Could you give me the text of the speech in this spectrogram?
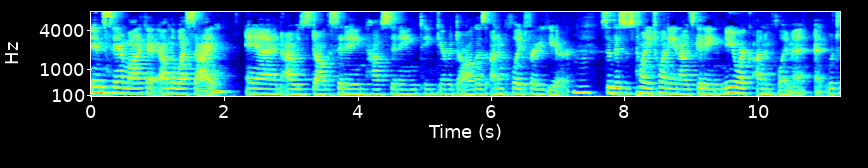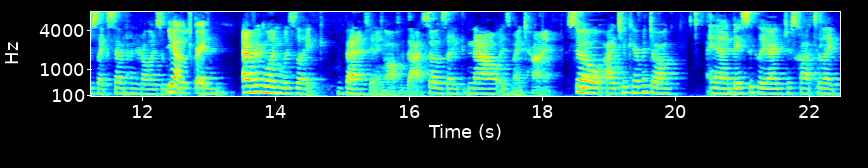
in Santa Monica on the west side. And I was dog sitting, house sitting, taking care of a dog. I was unemployed for a year. Mm-hmm. So this was 2020, and I was getting New York unemployment, which was like $700 a week. Yeah, it was great. And everyone was like benefiting off of that. So I was like, now is my time. So I took care of a dog and basically I just got to like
